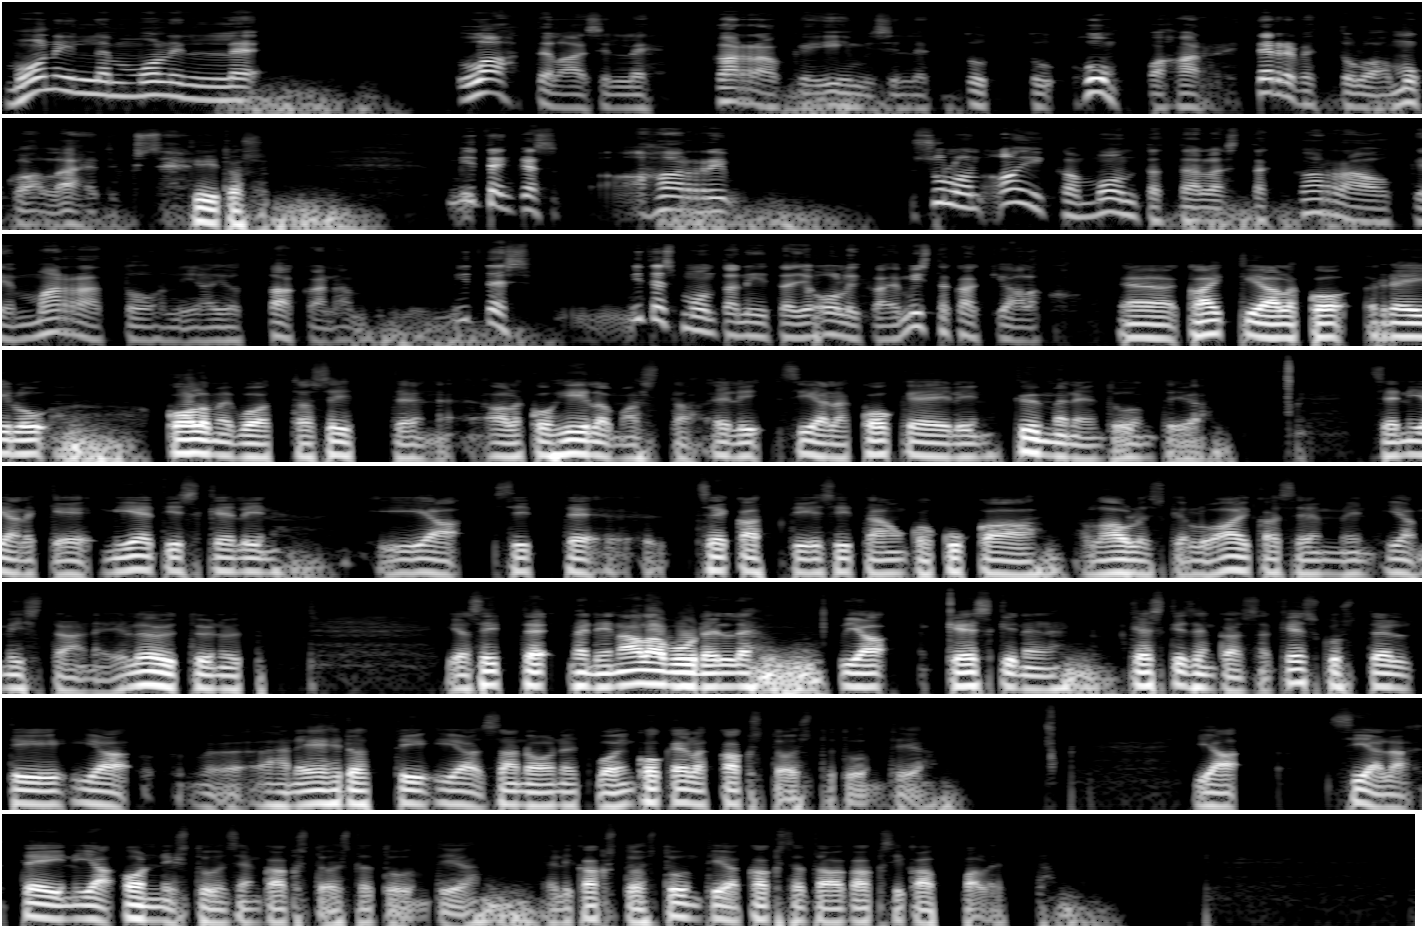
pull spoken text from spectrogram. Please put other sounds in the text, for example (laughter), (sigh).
monille monille lahtelaisille karaoke-ihmisille tuttu Humppa Harri. Tervetuloa mukaan lähetykseen. Kiitos. Mitenkäs Harri, sulla on aika monta tällaista karaoke-maratonia jo takana. Mites, mites monta niitä jo olikaan ja mistä kaikki alkoi? Kaikki alkoi reilu kolme vuotta sitten, alkoi Hilmasta, eli siellä kokeilin kymmenen tuntia. Sen jälkeen mietiskelin ja sitten tsekattiin sitä, onko kukaan lauleskellut aikaisemmin ja mistään ei löytynyt. Ja sitten menin alavuudelle ja Keskinen, Keskisen kanssa keskusteltiin ja hän ehdotti ja sanoi, että voin kokeilla 12 tuntia. Ja siellä tein ja onnistuin sen 12 tuntia. Eli 12 tuntia 202 kappaletta.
